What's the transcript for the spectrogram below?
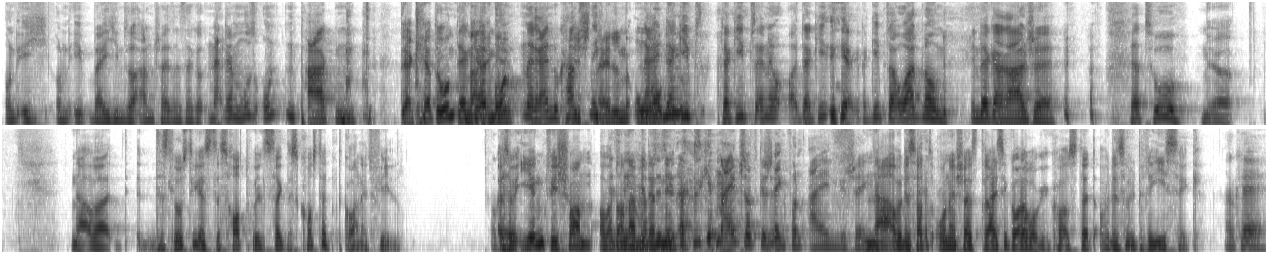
Und ich, und ich, weil ich ihn so anscheiße und sage, nein, der muss unten parken. Der kehrt unten Der gehört rein. unten rein. Du kannst Die Schnellen nicht. Nein, oben? da gibt's, da gibt's eine, da gibt, ja, da gibt's eine Ordnung in der Garage. Hör zu. Ja. Na, aber das Lustige ist, das Hot Wheels Zeug, das kostet gar nicht viel. Okay. Also irgendwie schon, aber dann auch Deswegen wieder habt ihr nicht. sie als Gemeinschaftsgeschenk von allen geschenkt. Na, aber das hat ohne Scheiß 30 Euro gekostet, aber das ist halt riesig. Okay.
